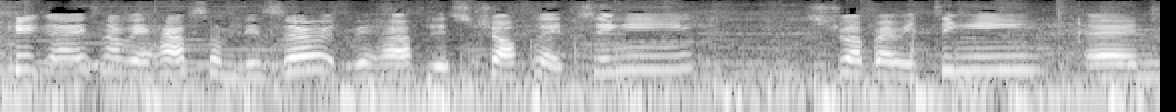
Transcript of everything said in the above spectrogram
Okay, guys, now we have some dessert. We have this chocolate thingy, strawberry thingy, and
